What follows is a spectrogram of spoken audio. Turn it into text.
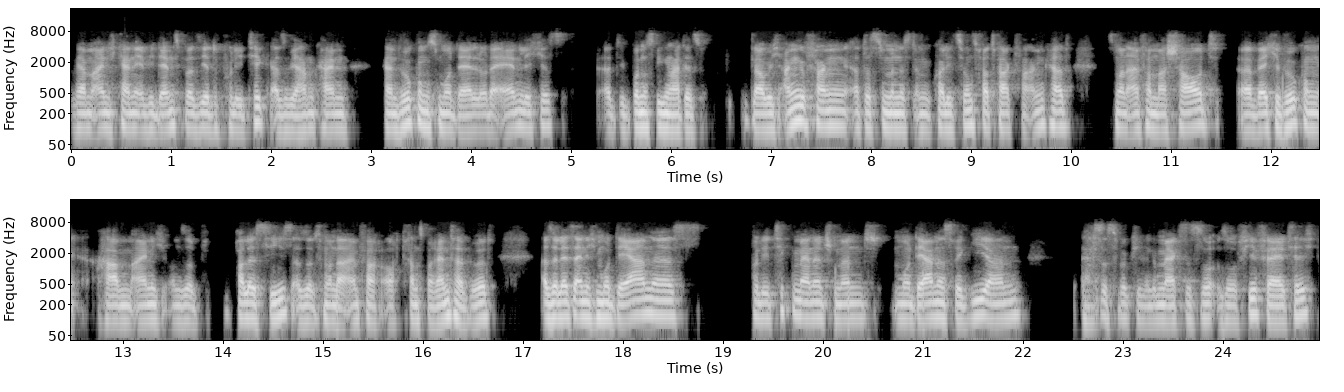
wir haben eigentlich keine evidenzbasierte Politik. Also wir haben kein, kein Wirkungsmodell oder ähnliches. Die Bundesregierung hat jetzt, glaube ich, angefangen, hat das zumindest im Koalitionsvertrag verankert, dass man einfach mal schaut, äh, welche Wirkung haben eigentlich unsere Policies, also dass man da einfach auch transparenter wird. Also letztendlich modernes Politikmanagement, modernes Regieren, das ist wirklich, wenn du merkst, ist so, so vielfältig.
